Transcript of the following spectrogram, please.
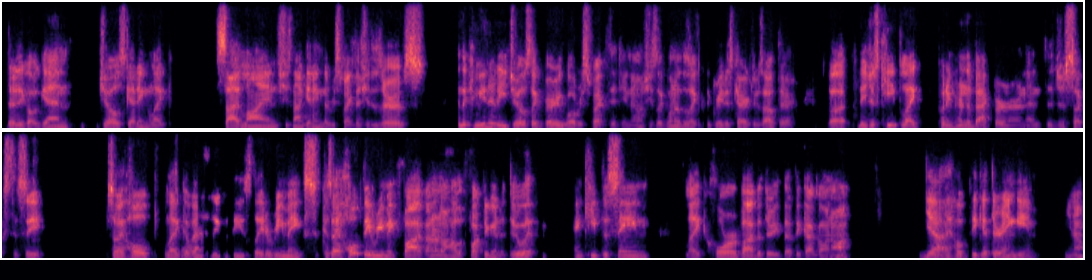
there they go again. Jill's getting like sidelined. She's not getting the respect that she deserves. In the community, Jill's like very well respected, you know. She's like one of the like the greatest characters out there. But they just keep like putting her in the back burner and, it just sucks to see. So I hope like eventually with these later remakes, because I hope they remake five. I don't know how the fuck they're gonna do it and keep the same like horror vibe that they that they got going on. Yeah, I hope they get their end game. You know.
